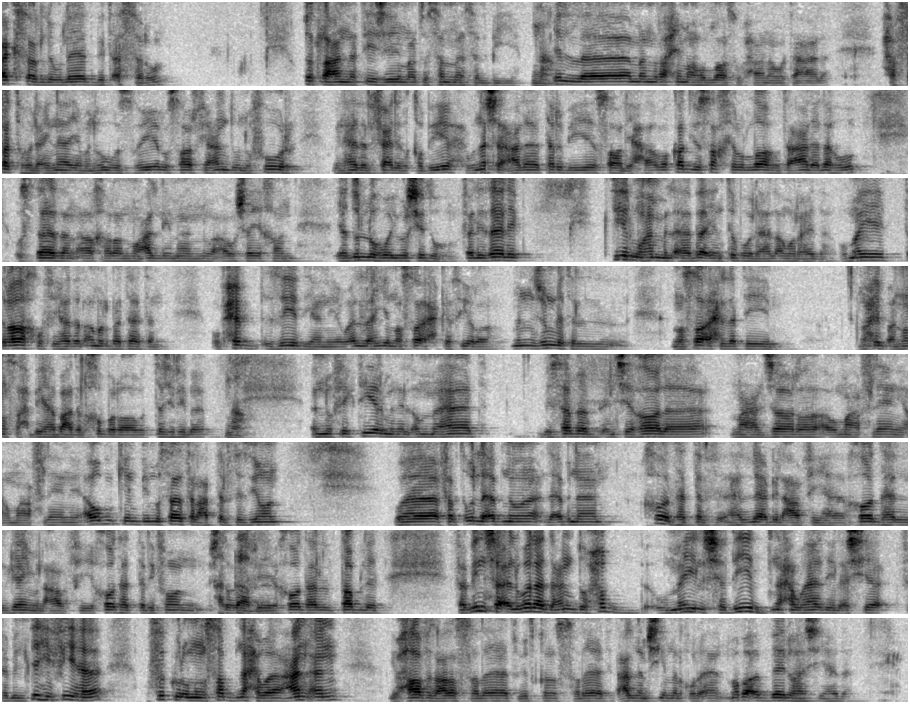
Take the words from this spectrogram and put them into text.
أكثر الأولاد بيتأثروا تطلع النتيجة ما تسمى سلبية. نعم. إلا من رحمه الله سبحانه وتعالى. حفته العناية من هو صغير وصار في عنده نفور من هذا الفعل القبيح ونشأ على تربية صالحة. وقد يسخر الله تعالى له أستاذا آخرا معلما أو شيخا يدله ويرشده. فلذلك كثير مهم الآباء ينتبهوا لهالأمر هذا وما يتراخوا في هذا الأمر بتاتا. وبحب زيد يعني وإلا هي نصائح كثيرة. من جملة النصائح التي نحب أن ننصح بها بعد الخبرة والتجربة نعم. أنه في كثير من الأمهات بسبب انشغالها مع الجارة أو مع فلانة أو مع فلانة أو ممكن بمسلسل على التلفزيون. فبتقول لابنه لأبنها خذ هالتلف... هاللعبة العب فيها خذ هالجيم العب فيه خذ هالتليفون اشتغل. فيه خذ هالتابلت. فبينشأ الولد عنده حب وميل شديد نحو هذه الأشياء فبيلتهي فيها وفكره منصب نحوها عن أن يحافظ على الصلاة ويتقن الصلاة يتعلم شيء من القرآن. ما بقى بباله هالشيء هذا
